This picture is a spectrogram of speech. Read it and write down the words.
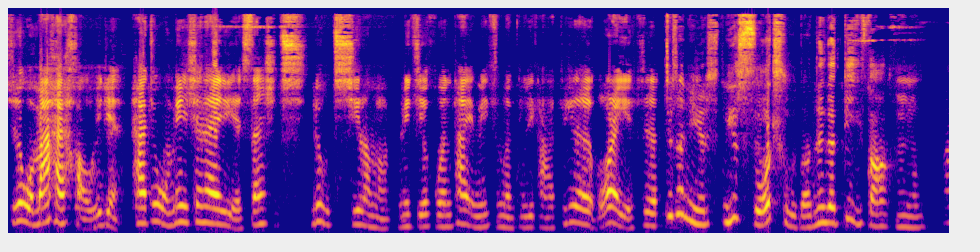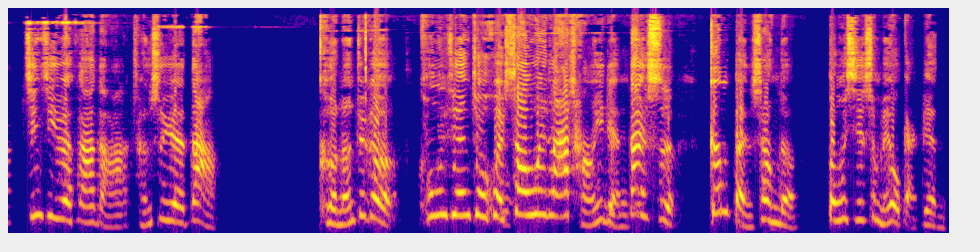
其实我妈还好一点，她就我妹现在也三十七六七了嘛，没结婚，她也没怎么逼她，就是偶尔也是，就是你你所处的那个地方，嗯，经济越发达，城市越大，可能这个空间就会稍微拉长一点，但是根本上的东西是没有改变的，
